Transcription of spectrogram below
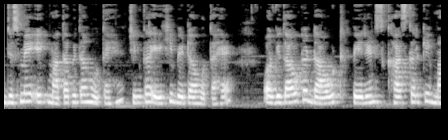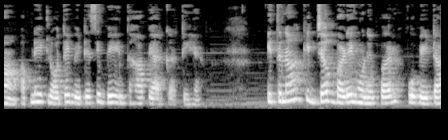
जिसमें एक माता पिता होते हैं, जिनका एक ही बेटा होता है, और विदाउट अ डाउट पेरेंट्स खास करके माँ, अपने इकलौते बेटे से बे इंतहा प्यार करती है। इतना कि जब बड़े होने पर वो बेटा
